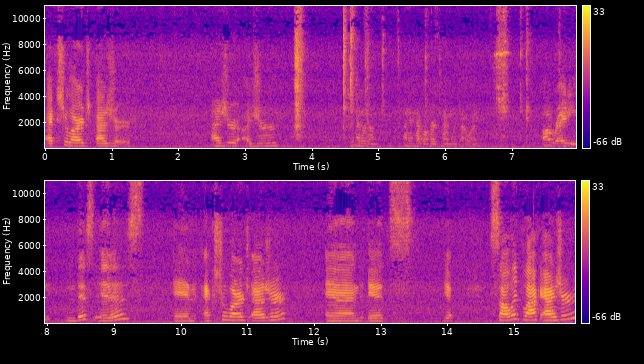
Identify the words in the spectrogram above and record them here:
Extra large azure. Azure, azure. I don't know. I have a hard time with that one. Alrighty. This is an extra large azure. And it's, yep, solid black azure.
